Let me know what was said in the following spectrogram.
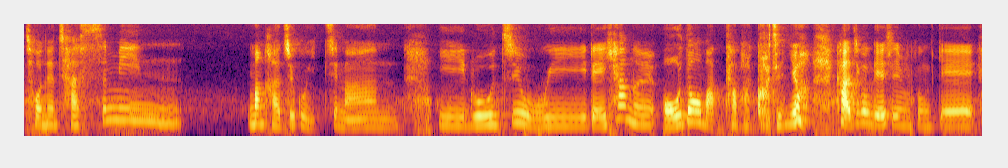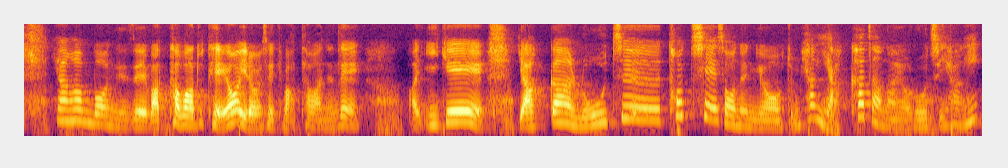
저는 자스민 만 가지고 있지만 이 Rose 오일의 향을 얻어 맡아 봤거든요. 가지고 계신 분께 향 한번 이제 맡아 봐도 돼요? 이러면서 이렇게 맡아 봤는데 아, 이게 약간 Rose Touch에서는요 좀 향이 약하잖아요. Rose 향이.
